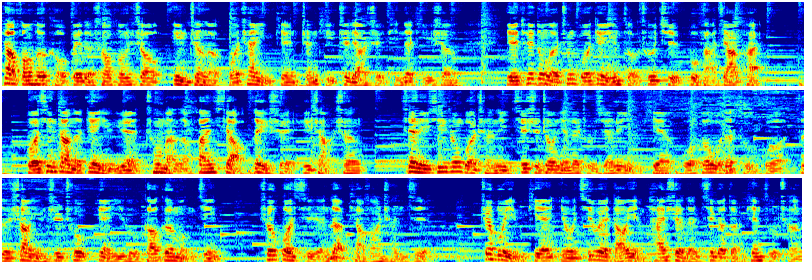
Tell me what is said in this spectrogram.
票房和口碑的双丰收，印证了国产影片整体质量水平的提升，也推动了中国电影走出去步伐加快。国庆档的电影院充满了欢笑、泪水与掌声。建立新中国成立七十周年的主旋律影片《我和我的祖国》自上映之初便一路高歌猛进，收获喜人的票房成绩。这部影片由七位导演拍摄的七个短片组成，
